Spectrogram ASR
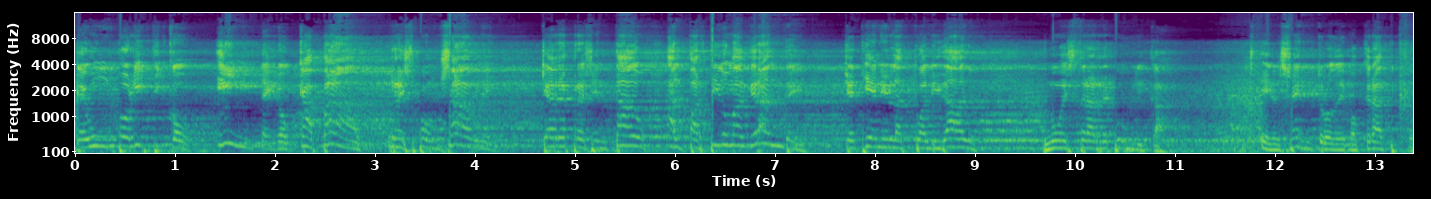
de un político íntegro, capaz, responsable, que ha representado al partido más grande que tiene en la actualidad nuestra república, el centro democrático.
